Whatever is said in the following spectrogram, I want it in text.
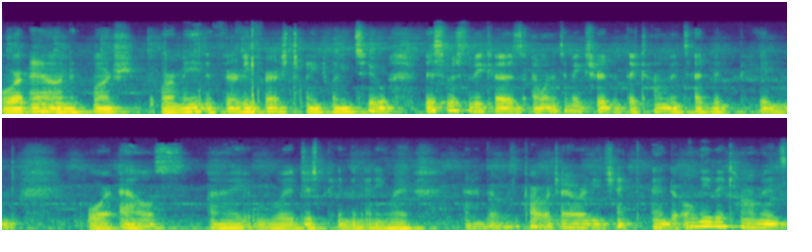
or on March or May the 31st, 2022. This was because I wanted to make sure that the comments had been pinned, or else I would just pin them anyway, and there was a part which I already checked, and only the comments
